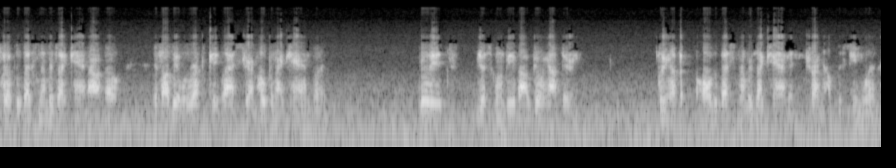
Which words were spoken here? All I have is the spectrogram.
put up the best numbers I can. I don't know if I'll be able to replicate last year. I'm hoping I can, but really, it's just going to be about going out there and putting up all the best numbers I can and trying to help this team win.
